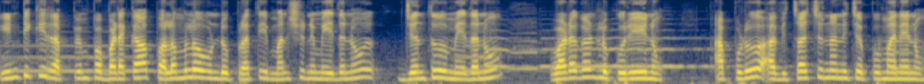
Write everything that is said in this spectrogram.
ఇంటికి రప్పింపబడక పొలములో ఉండు ప్రతి మనుషుని మీదను జంతువు మీదను వడగండ్లు కురియును. అప్పుడు అవి చచ్చునని చెప్పుమనెను.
